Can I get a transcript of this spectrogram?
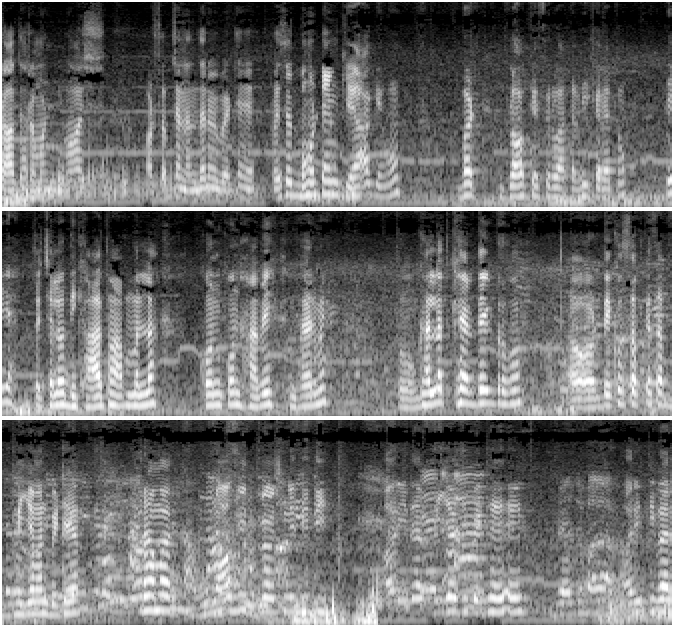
Radha Raman Niwas और सब जन अंदर में बैठे हैं। वैसे तो बहुत टाइम किया आ गया हूँ बट ब्लॉग की शुरुआत अभी करे तो। ठीक है? तो चलो दिखाता हूँ आप मतलब कौन कौन हावे घर में। तो गलत खैर देख रहो। और देखो सबके सब भैया मन बैठे हैं। और हमारे ब्लॉग विद रोशनी दीदी। और इधर भैया जी बैठे हैं। और इसी बार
